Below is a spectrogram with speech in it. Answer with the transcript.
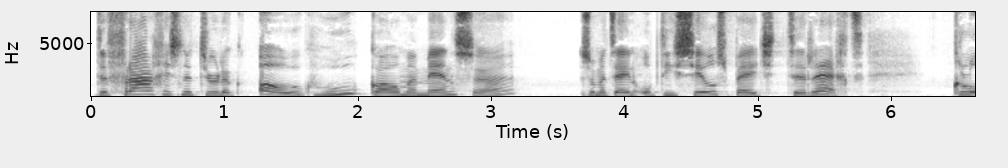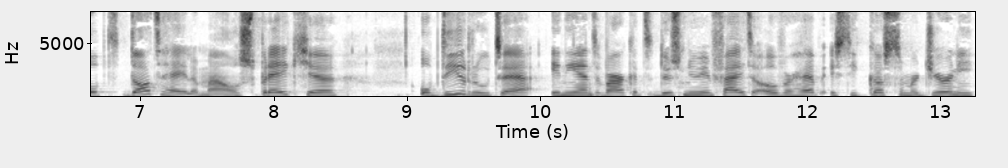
De vraag is natuurlijk ook hoe komen mensen zo meteen op die sales page terecht? Klopt dat helemaal? Spreek je op die route, in die end waar ik het dus nu in feite over heb, is die customer journey.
